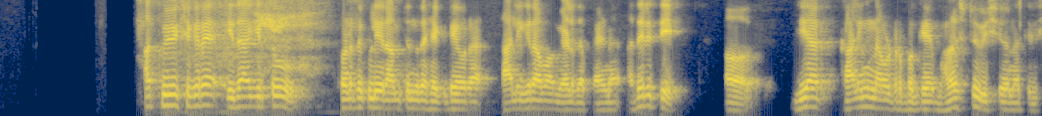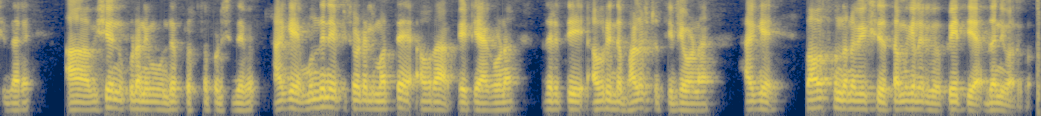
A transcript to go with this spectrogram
ಆತ್ಮ ವೀಕ್ಷಕರೇ ಇದಾಗಿತ್ತು ಕೊಣತಕುಳಿ ರಾಮಚಂದ್ರ ಹೆಗ್ಡೆ ಅವರ ಸಾಲಿಗ್ರಾಮ ಮೇಳದ ಪ್ರಯಾಣ. ಅದೇ ರೀತಿ ಜಿ ಆರ್ ಕಾಳಿಂಗ್ ನಾವಡ್ರ ಬಗ್ಗೆ ಬಹಳಷ್ಟು ವಿಷಯವನ್ನ ತಿಳಿಸಿದ್ದಾರೆ. ಆ ವಿಷಯವನ್ನು ಕೂಡ ನಿಮ್ಮ ಮುಂದೆ ಪ್ರಸ್ತುತಪಡಿಸಿದ್ದೇವೆ. ಹಾಗೆ ಮುಂದಿನ ಎಪಿಸೋಡ್ ಅಲ್ಲಿ ಮತ್ತೆ ಅವರ ಭೇಟಿ ಆಗೋಣ ಅದೇ ರೀತಿ ಅವರಿಂದ ಬಹಳಷ್ಟು ತಿಳಿಯೋಣ. ಹಾಗೆ ಭಾವಸ್ಪಂದನ ವೀಕ್ಷಿಸಿದ ತಮಗೆಲ್ಲರಿಗೂ ಪ್ರೀತಿಯ ಧನ್ಯವಾದಗಳು.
